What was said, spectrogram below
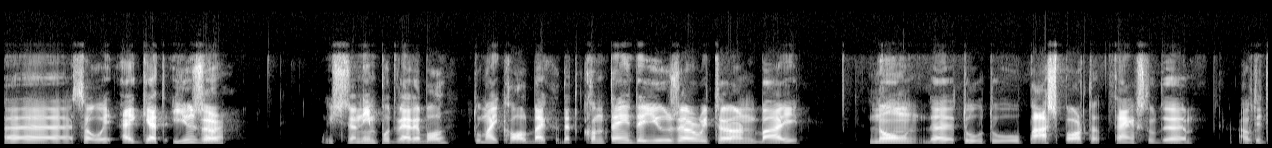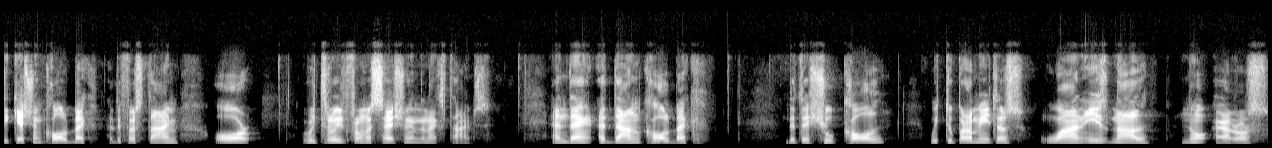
Uh, so we, I get user, which is an input variable, to my callback that contains the user returned by known the, to, to passport thanks to the authentication callback at the first time or retrieved from a session in the next times. And then a done callback that I should call with two parameters. One is null, no errors.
